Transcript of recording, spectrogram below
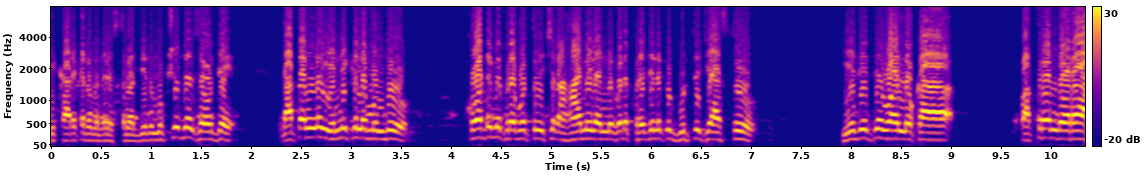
ఈ కార్యక్రమం నిర్వహిస్తున్నారు. దీని ముఖ్య ఉద్దేశం ఒకటే గతంలో ఎన్నికల ముందు కూటమి ప్రభుత్వం ఇచ్చిన హామీలన్నీ కూడా ప్రజలకు గుర్తు చేస్తూ ఏదైతే వాళ్ళు ఒక పత్రం ద్వారా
